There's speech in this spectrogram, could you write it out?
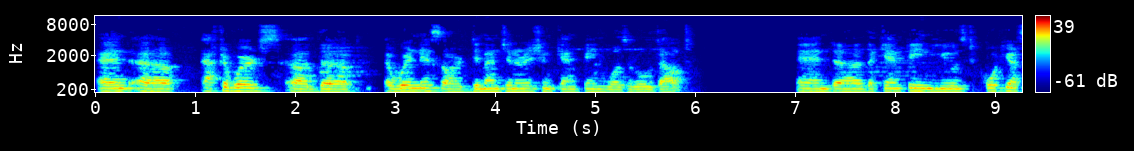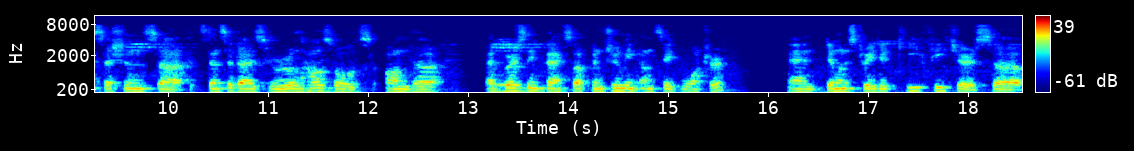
And afterwards, the awareness or demand generation campaign was rolled out. And uh, the campaign used courtyard sessions, uh, sensitized rural households on the adverse impacts of consuming unsafe water, and demonstrated key features uh,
